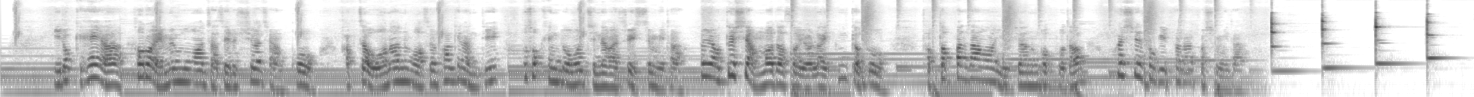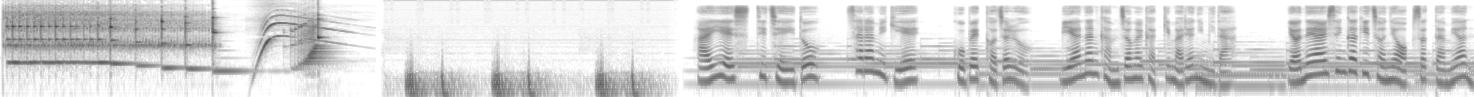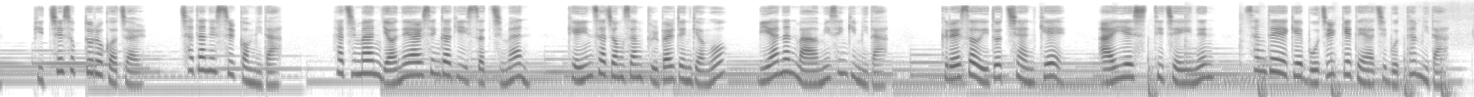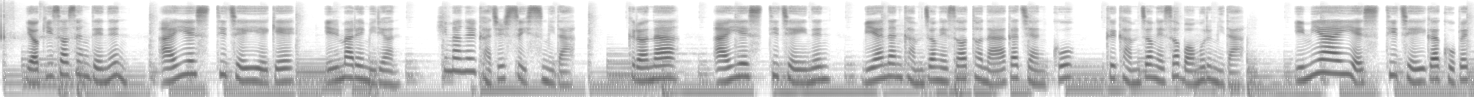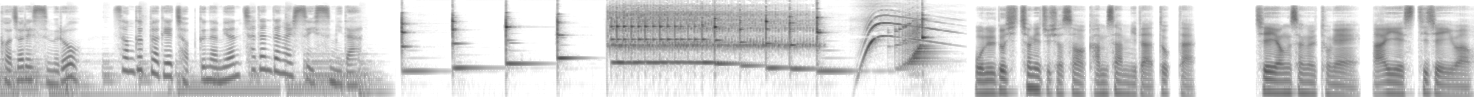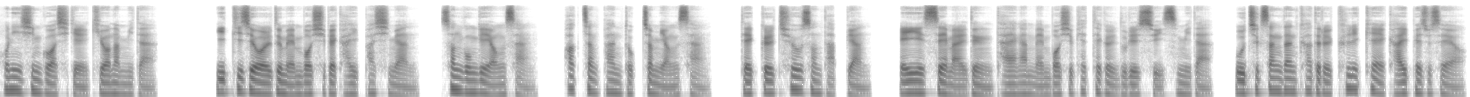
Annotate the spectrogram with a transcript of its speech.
이렇게 해야 서로 애매모호한 자세를 취하지 않고 각자 원하는 것을 확인한 뒤 후속 행동을 진행할 수 있습니다. 설령 뜻이 안 맞아서 연락이 끊겨도 답답한 상황을 유지하는 것보다 훨씬 속이 편할 것입니다. ISTJ도 사람이기에 고백 거절 후 미안한 감정을 갖기 마련입니다. 연애할 생각이 전혀 없었다면 빛의 속도로 거절, 차단했을 겁니다. 하지만 연애할 생각이 있었지만 개인 사정상 불발된 경우 미안한 마음이 생깁니다. 그래서 의도치 않게 ISTJ는 상대에게 모질게 대하지 못합니다. 여기서 상대는 ISTJ에게 일말의 미련, 희망을 가질 수 있습니다. 그러나 ISTJ는 미안한 감정에서 더 나아가지 않고 그 감정에서 머무릅니다. 이미 ISTJ가 고백 거절했으므로 성급하게 접근하면 차단당할 수 있습니다. 오늘도 시청해주셔서 감사합니다. 뚝딱. 제 영상을 통해 ISTJ와 혼인신고하시길 기원합니다. ETJ 월드 멤버십에 가입하시면 선공개 영상, 확장판 독점 영상, 댓글 최우선 답변, ASMR 등 다양한 멤버십 혜택을 누릴 수 있습니다. 우측 상단 카드를 클릭해 가입해주세요.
